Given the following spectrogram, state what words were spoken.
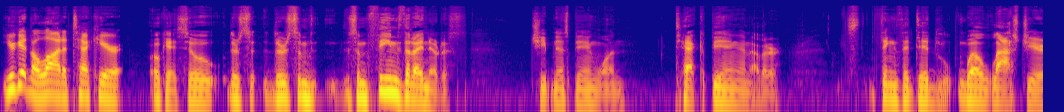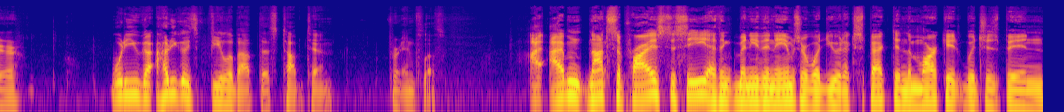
you're getting a lot of tech here. Okay, so there's there's some some themes that I noticed. Cheapness being one, tech being another. Things that did well last year. What do you got? How do you guys feel about this top ten for inflows? I, I'm not surprised to see. I think many of the names are what you would expect in the market, which has been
